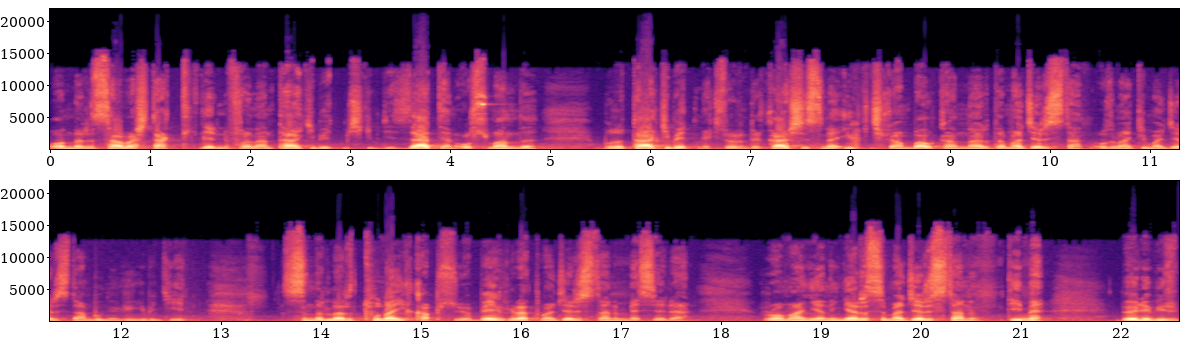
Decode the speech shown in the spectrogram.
onların savaş taktiklerini falan takip etmiş gibi değil. Zaten Osmanlı bunu takip etmek zorunda. Karşısına ilk çıkan Balkanlarda Macaristan. O zamanki Macaristan bugünkü gibi değil. Sınırları Tuna'yı kapsıyor. Belgrad Macaristan'ın mesela. Romanya'nın yarısı Macaristan'ın değil mi? Böyle bir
